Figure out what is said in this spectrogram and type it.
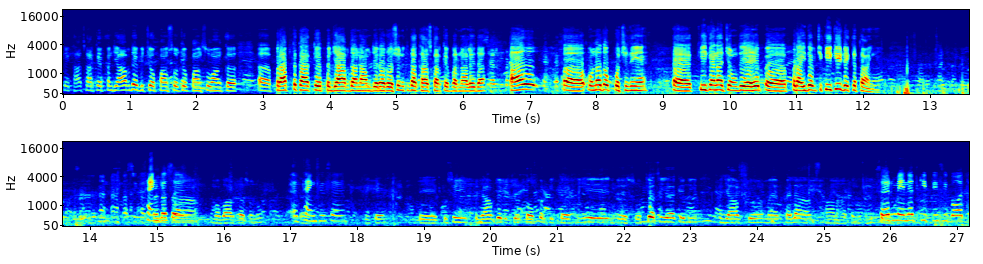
ਤੇ ਖਾਸ ਕਰਕੇ ਪੰਜਾਬ ਦੇ ਵਿੱਚੋਂ 500 ਚੋਂ 500 ਅੰਕ ਪ੍ਰਾਪਤ ਕਰਕੇ ਪੰਜਾਬ ਦਾ ਨਾਮ ਜਿਹੜਾ ਰੋਸ਼ਨ ਕੀਤਾ ਖਾਸ ਕਰਕੇ ਬਰਨਾਲੇ ਦਾ। ਆਓ ਉਹਨਾਂ ਤੋਂ ਪੁੱਛਦੇ ਅ, ਕੀ ਕਹਿਣਾ ਚਾਹੁੰਦੇ ਆ ਇਹ ਪੜ੍ਹਾਈ ਦੇ ਵਿੱਚ ਕੀ ਕੀ ਦਿੱਕਤਾਂ ਆਈਆਂ? ਥੈਂਕ ਯੂ ਸਰ ਮੁਬਾਰਕਾਂ ਤੁਹਾਨੂੰ। ਥੈਂਕ ਯੂ ਸਰ ਠੀਕ ਹੈ। ਤੇ ਤੁਸੀਂ ਪੰਜਾਬ ਦੇ ਵਿੱਚੋਂ ਟੌਪਰ ਕੀਤਾ ਕੀ ਇਹ ਸੋਚਿਆ ਸੀਗਾ ਕਿ ਵੀ ਪੰਜਾਬ 'ਚੋਂ ਮੈਂ ਪਹਿਲਾ ਸਥਾਨ ਹਾਸਲ ਕਰਾਂ ਸਰ ਮਿਹਨਤ ਕੀਤੀ ਸੀ ਬਹੁਤ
